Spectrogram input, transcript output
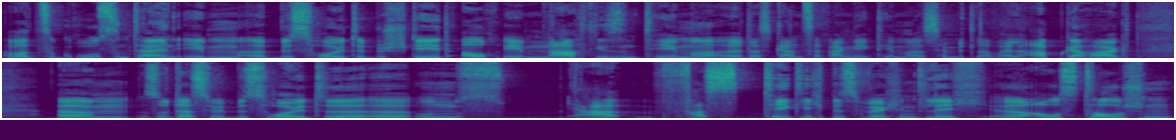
aber zu großen Teilen eben äh, bis heute besteht, auch eben nach diesem Thema. Äh, das ganze Rangnick-Thema ist ja mittlerweile abgehakt, ähm, sodass wir bis heute äh, uns ja fast täglich bis wöchentlich äh, austauschen,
